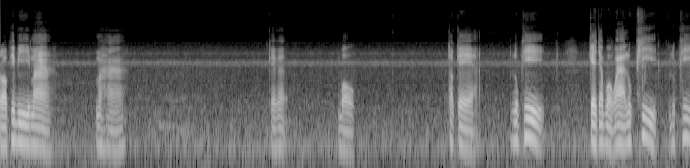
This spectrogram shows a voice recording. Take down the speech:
รอพี่บีมา มาหา แกก็บอกเท่าแกลูกพี่ แกจะบอกว่าลูกพี่ ลูกพี่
